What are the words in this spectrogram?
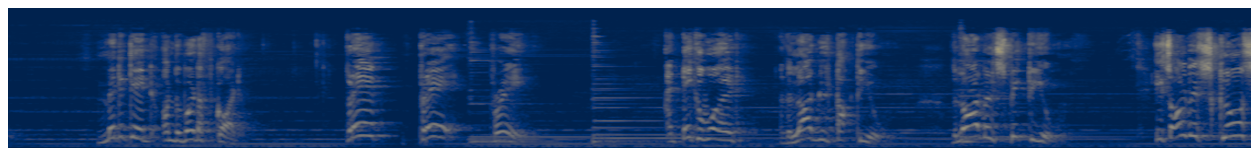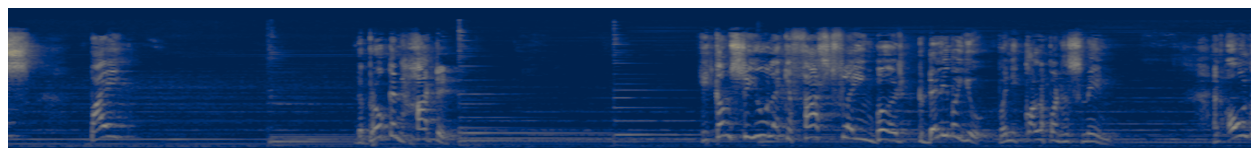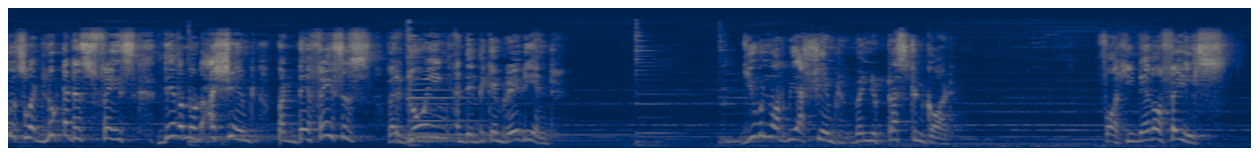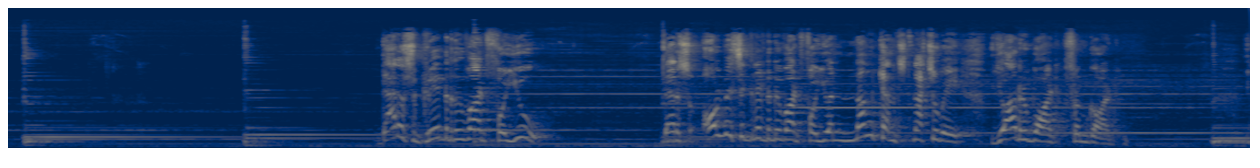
Meditate on the Word of God. Pray, pray, pray. And take a word, and the Lord will talk to you. The Lord will speak to you. He's always close by the broken-hearted. He comes to you like a fast flying bird to deliver you when you call upon his name. And all those who had looked at his face, they were not ashamed, but their faces were glowing and they became radiant. You will not be ashamed when you trust in God, for he never fails. There is a great reward for you there is always a greater reward for you, and none can snatch away your reward from God.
